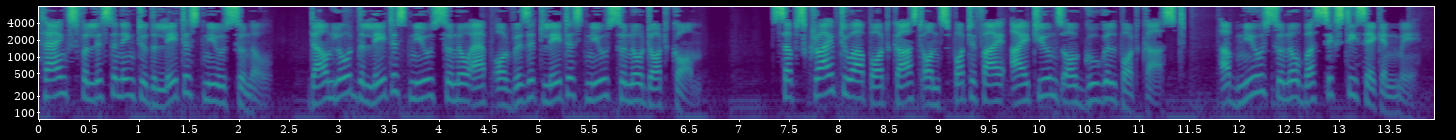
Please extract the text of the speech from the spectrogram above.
Thanks for listening to the latest news Suno. Download the latest news Suno app or visit latestnewsuno.com. Subscribe to our podcast on Spotify iTunes और गूगल पॉडकास्ट अब न्यूज़ सुनो बस 60 सेकंड में।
